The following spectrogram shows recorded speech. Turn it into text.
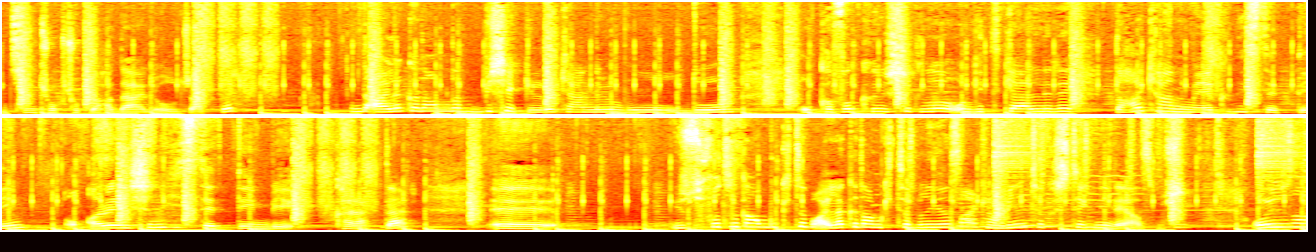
için çok çok daha değerli olacaktır. Şimdi Aylak Adam'da bir şekilde kendimi bulduğum, o kafa karışıklığı, o gitgelleri daha kendime yakın hissettiğim, o arayışını hissettiğim bir karakter. Ee, Yusuf Atılgan bu kitabı Aylak Adam kitabını yazarken bilinç akışı tekniğiyle yazmış. O yüzden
